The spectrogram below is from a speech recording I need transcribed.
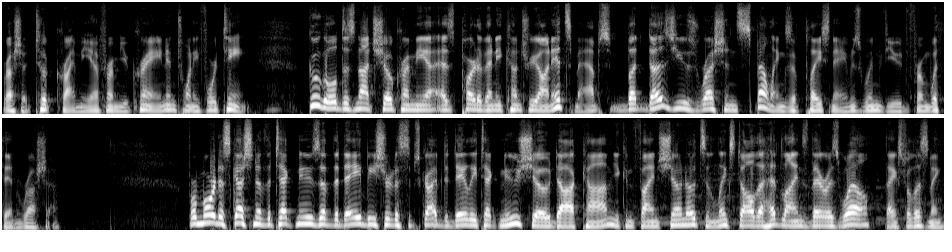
Russia took Crimea from Ukraine in 2014. Google does not show Crimea as part of any country on its maps, but does use Russian spellings of place names when viewed from within Russia. For more discussion of the tech news of the day, be sure to subscribe to dailytechnewsshow.com. You can find show notes and links to all the headlines there as well. Thanks for listening.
